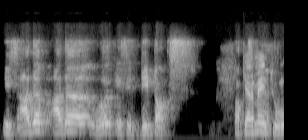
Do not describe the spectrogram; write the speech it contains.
Its other other work is detox. toxic Chiaramente un-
